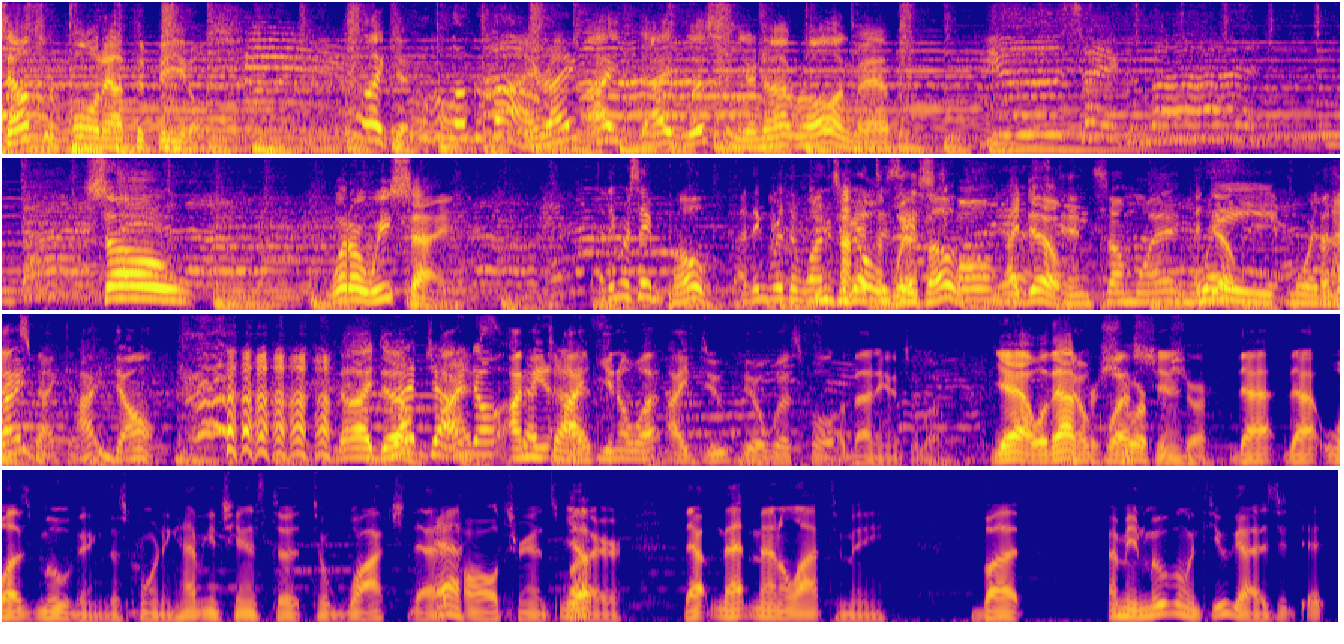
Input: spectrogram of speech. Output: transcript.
Seltzer pulling out the Beatles. I like it. Well, hello, goodbye, right? I, I listen. You're not wrong, man. So, what are we saying? I think we're saying both. I think we're the ones who get to say both. I do. in some way. I do. Way more than 'Cause I expected. I don't. No, I do. That jives. I don't. I That mean, I, jives. you know what? I do feel wistful about Angelo. Yeah, well, that no for question. sure, for sure. That that was moving this morning. Having a chance to to watch that Yeah. all transpire, that that meant a lot to me. But I mean, moving with you guys, it it,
